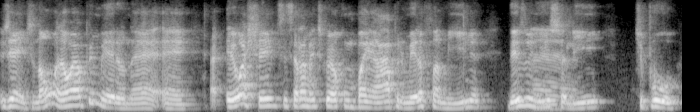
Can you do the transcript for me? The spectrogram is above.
Gente, não, não é o primeiro, né? É, eu achei, sinceramente, que eu ia acompanhar a primeira família, desde o é. início ali. Tipo,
